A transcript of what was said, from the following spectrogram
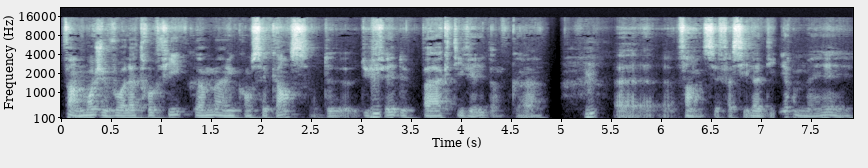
enfin, moi je vois l'atrophie comme une conséquence de, du mm. fait de pas activer. Donc, euh, mm. euh, enfin, c'est facile à dire, mais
